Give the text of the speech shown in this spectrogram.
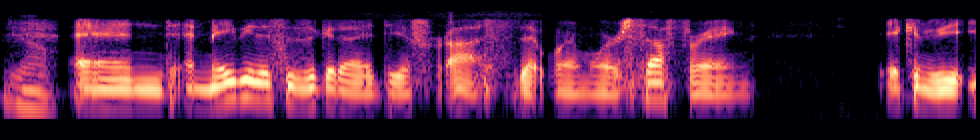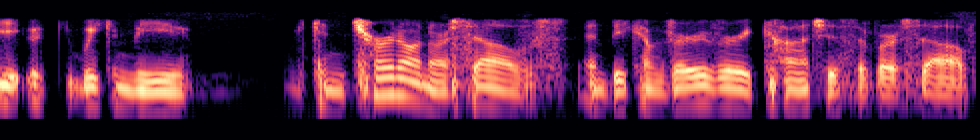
Yeah. And, and maybe this is a good idea for us that when we're suffering, it can be, we can be we can turn on ourselves and become very, very conscious of ourselves.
